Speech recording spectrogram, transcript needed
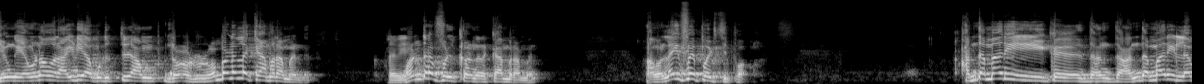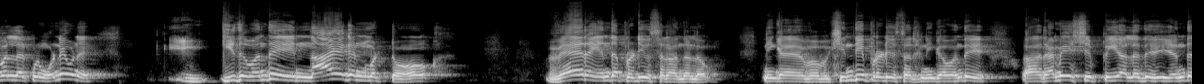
இவங்க எவனோ ஒரு ஐடியா கொடுத்து ரொம்ப நல்ல கேமராமேன் ஒண்டர்ஃபுல் கேமராமேன் அவன் லைஃபே போயிடுச்சு இப்போ. அந்த மாதிரி அந்த அந்த மாதிரி லெவல்ல இருக்கணும் ஒண்ணே ஒன்று இது வந்து நாயகன் மட்டும் வேற எந்த ப்ரொடியூசராக இருந்தாலும் நீங்கள் ஹிந்தி ப்ரொடியூசர் நீங்கள் வந்து ரமேஷ் சிப்பி அல்லது எந்த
